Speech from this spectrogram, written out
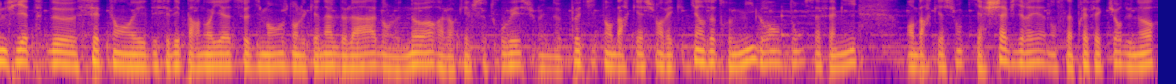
Une fillette de 7 ans est décédée par noyade ce dimanche dans le canal de la dans le nord, alors qu'elle se trouvait sur une petite embarcation avec 15 autres migrants, dont sa famille. Embarcation qui a chaviré, annonce la préfecture du Nord.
